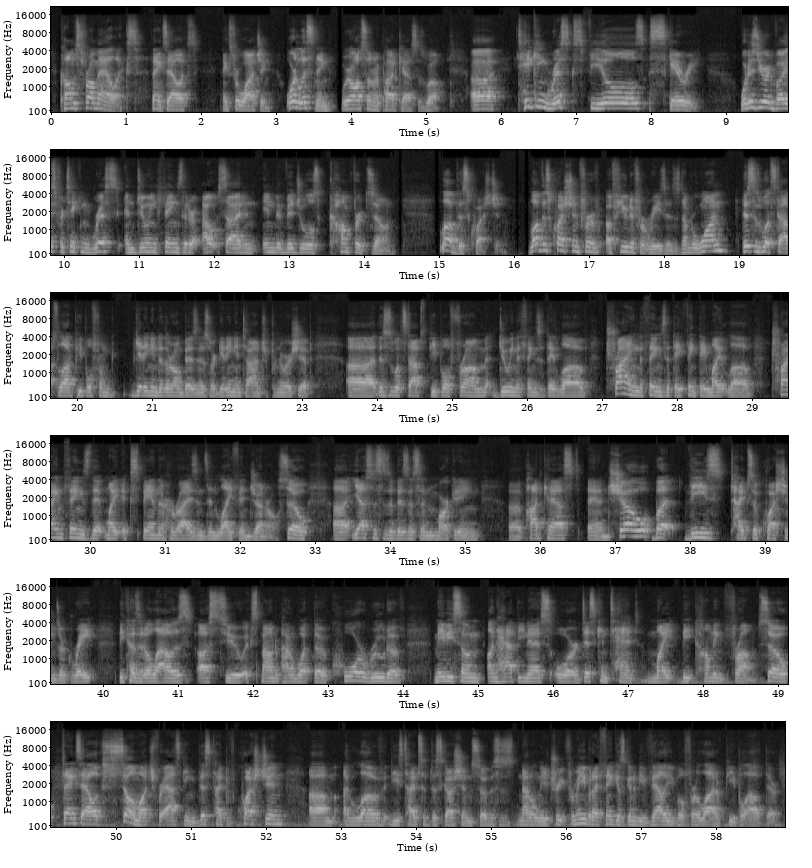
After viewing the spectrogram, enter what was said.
comes from Alex. Thanks, Alex. Thanks for watching or listening. We're also on a podcast as well. Uh, taking risks feels scary. What is your advice for taking risks and doing things that are outside an individual's comfort zone? Love this question. Love this question for a few different reasons. Number one, this is what stops a lot of people from getting into their own business or getting into entrepreneurship. Uh, this is what stops people from doing the things that they love, trying the things that they think they might love, trying things that might expand their horizons in life in general. So, uh, yes, this is a business and marketing uh, podcast and show, but these types of questions are great because it allows us to expound upon what the core root of maybe some unhappiness or discontent might be coming from. So, thanks, Alex, so much for asking this type of question. Um, I love these types of discussions, so this is not only a treat for me, but I think is going to be valuable for a lot of people out there.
